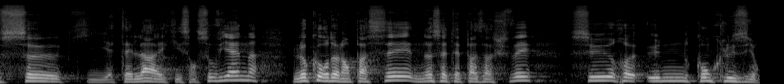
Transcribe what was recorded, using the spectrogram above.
ceux qui étaient là et qui s'en souviennent, le cours de l'an passé ne s'était pas achevé sur une conclusion.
